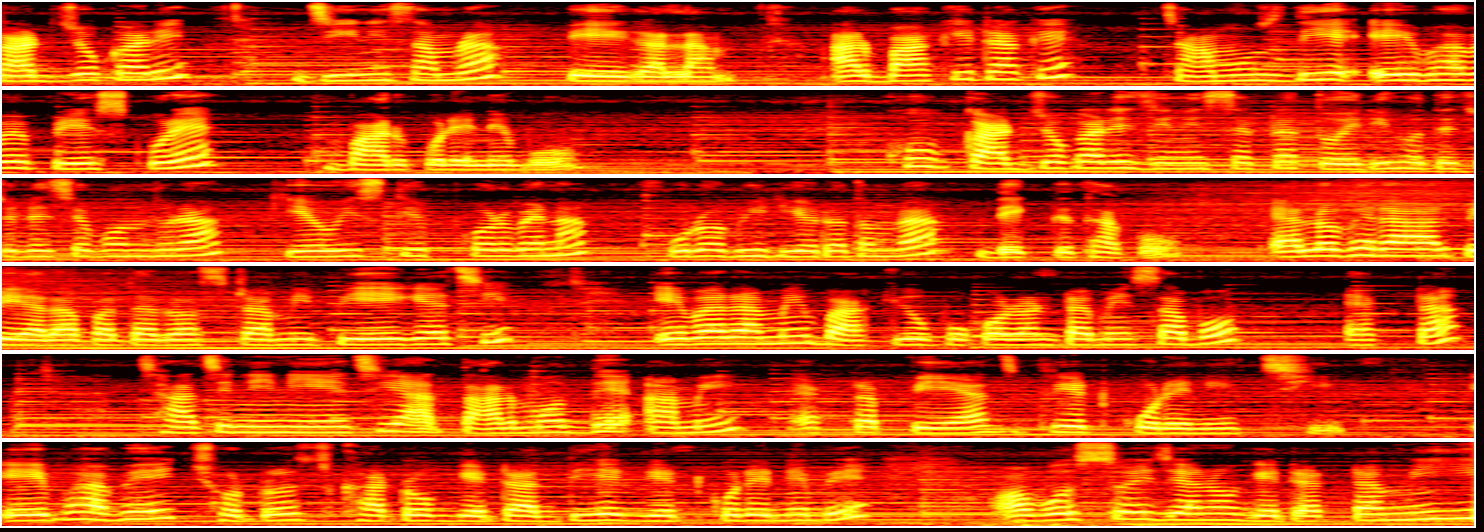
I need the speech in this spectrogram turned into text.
কার্যকারী জিনিস আমরা পেয়ে গেলাম। আর বাকিটাকে চামচ দিয়ে এইভাবে প্রেস করে বার করে নেব। খুব কার্যকারী জিনিস একটা তৈরি হতে চলেছে বন্ধুরা, কেউ স্কিপ করবে না, পুরো ভিডিওটা তোমরা দেখতে থাকো। অ্যালোভেরা আর পেয়ারা পাতার রসটা আমি পেয়ে গেছি। এবার আমি বাকি উপকরণটা মেশাবো। একটা ছাঁচিনি নিয়েছি আর তার মধ্যে আমি একটা পেঁয়াজ গ্রেট করে নিচ্ছি। এইভাবেই ছোট খাটো গেটার দিয়ে গ্রেট করে নেবে। অবশ্যই যেন গেটারটা মিহি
